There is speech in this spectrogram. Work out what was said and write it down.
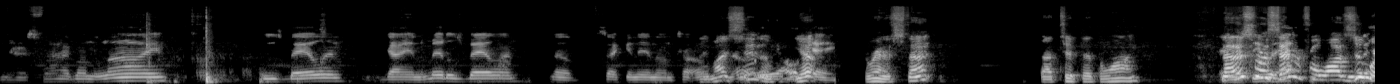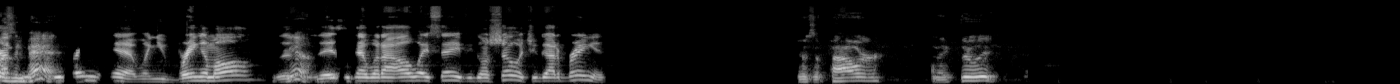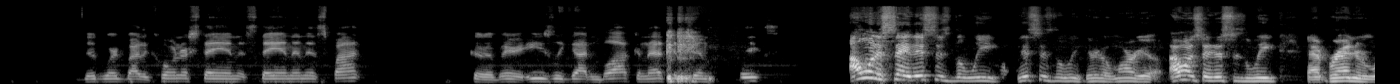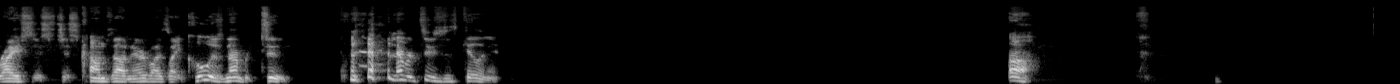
There's five on the line. Who's bailing? Guy in the middle's bailing. No, second in on top. They might no, send him. Okay. Yep. Ran a stunt. Got tipped at the line. Now this front seven for Wazoo wasn't bad. Bring, yeah, when you bring them all, Yeah. isn't that what I always say? If you're gonna show it, you got to bring it. There's a power, and they threw it. Good work by the corner, staying staying in his spot. Could have very easily gotten blocked, and that could have been six. I want to say this is the week. This is the week. There go, Mario. I want to say this is the week that Brenden Rice just, just comes out and everybody's like, "Who is number two? number two is just killing it." Oh,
